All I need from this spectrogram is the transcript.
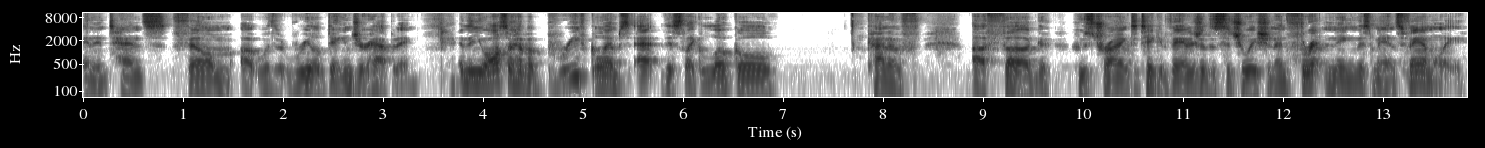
an intense film uh, with real danger happening. And then you also have a brief glimpse at this like local kind of uh, thug who's trying to take advantage of the situation and threatening this man's family.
